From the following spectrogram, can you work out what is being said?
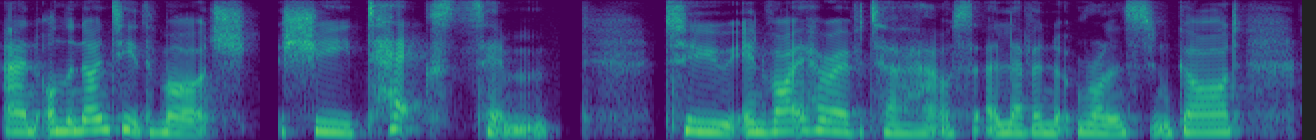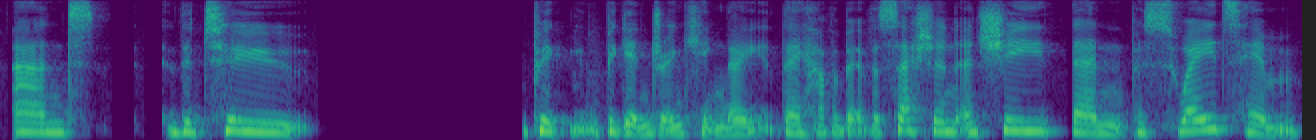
And on the 19th of March, she texts him to invite her over to her house at 11 Rolleston Garth, and the two be- begin drinking. They they have a bit of a session, and she then persuades him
